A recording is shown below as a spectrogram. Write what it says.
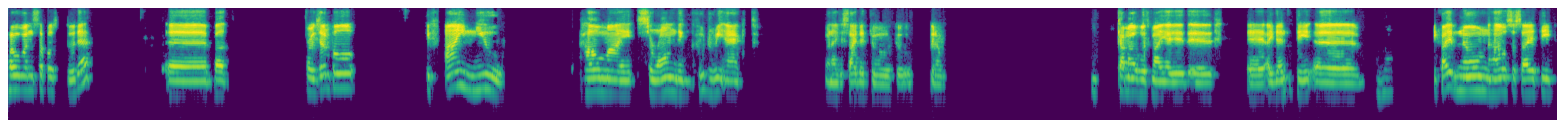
how one's supposed to do that, but for example, if I knew how my surrounding could react when I decided to to you know come out with my uh, uh, identity. Uh, mm-hmm. If I had known how society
